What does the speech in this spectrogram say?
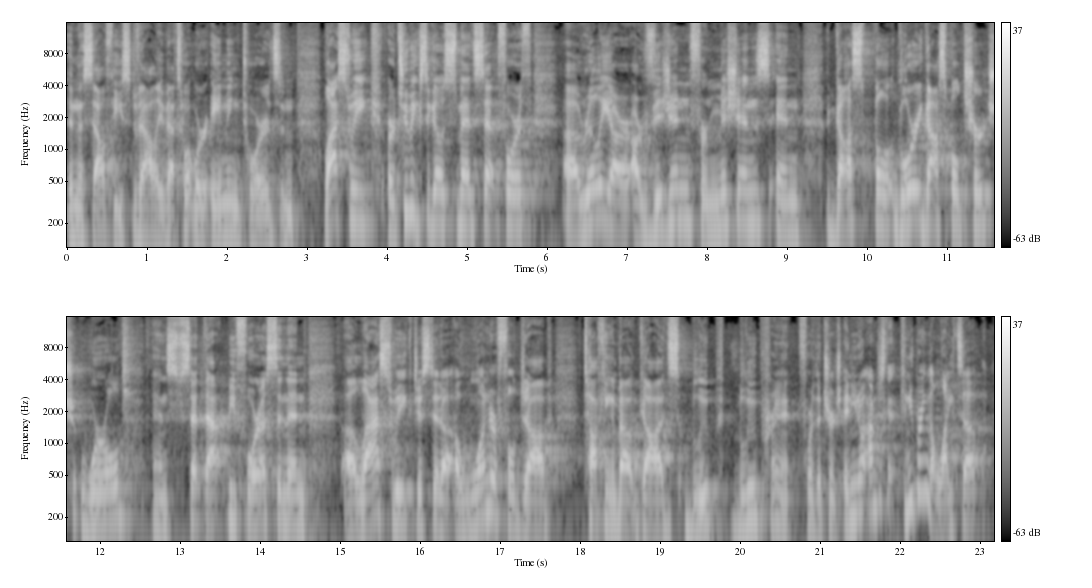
in the Southeast Valley. That's what we're aiming towards. And last week, or two weeks ago, SMED set forth uh, really our, our vision for missions in gospel, glory gospel church world and set that before us. And then uh, last week, just did a, a wonderful job talking about God's blue, blueprint for the church. And you know, I'm just gonna, can you bring the lights up?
